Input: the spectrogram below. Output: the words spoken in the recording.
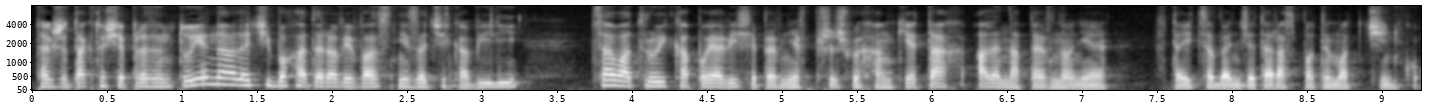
Także tak to się prezentuje, no ale ci bohaterowie was nie zaciekawili. Cała trójka pojawi się pewnie w przyszłych ankietach, ale na pewno nie w tej, co będzie teraz po tym odcinku.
